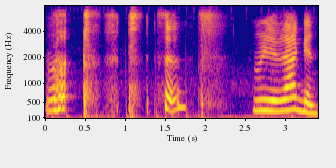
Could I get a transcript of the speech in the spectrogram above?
We're lagging.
